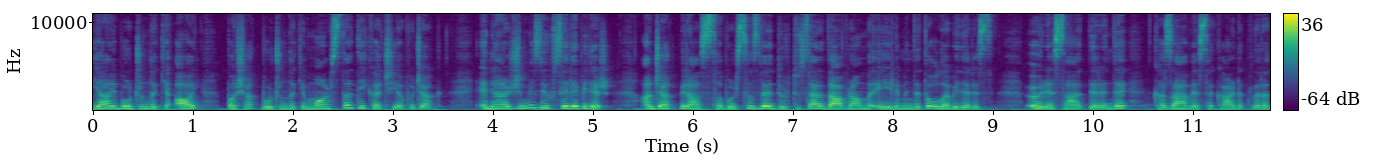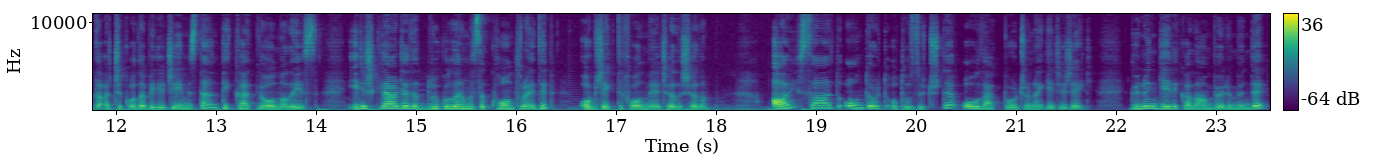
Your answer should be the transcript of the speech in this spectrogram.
Yay burcundaki Ay, Başak burcundaki Mars'ta dik açı yapacak. Enerjimiz yükselebilir. Ancak biraz sabırsız ve dürtüsel davranma eğiliminde de olabiliriz. Öğle saatlerinde kaza ve sakarlıklara da açık olabileceğimizden dikkatli olmalıyız. İlişkilerde de duygularımızı kontrol edip objektif olmaya çalışalım. Ay saat 14.33'te Oğlak Burcu'na geçecek. Günün geri kalan bölümünde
